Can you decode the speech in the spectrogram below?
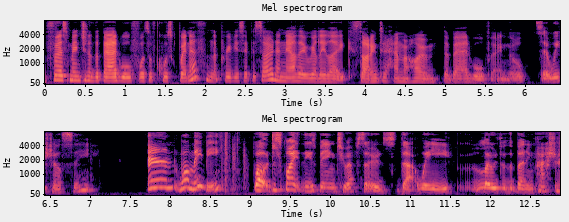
first mention of the bad wolf was, of course, Gwyneth in the previous episode, and now they're really like starting to hammer home the bad wolf angle. So we shall see. And, well, maybe. Well, despite these being two episodes that we loathe with a burning passion,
